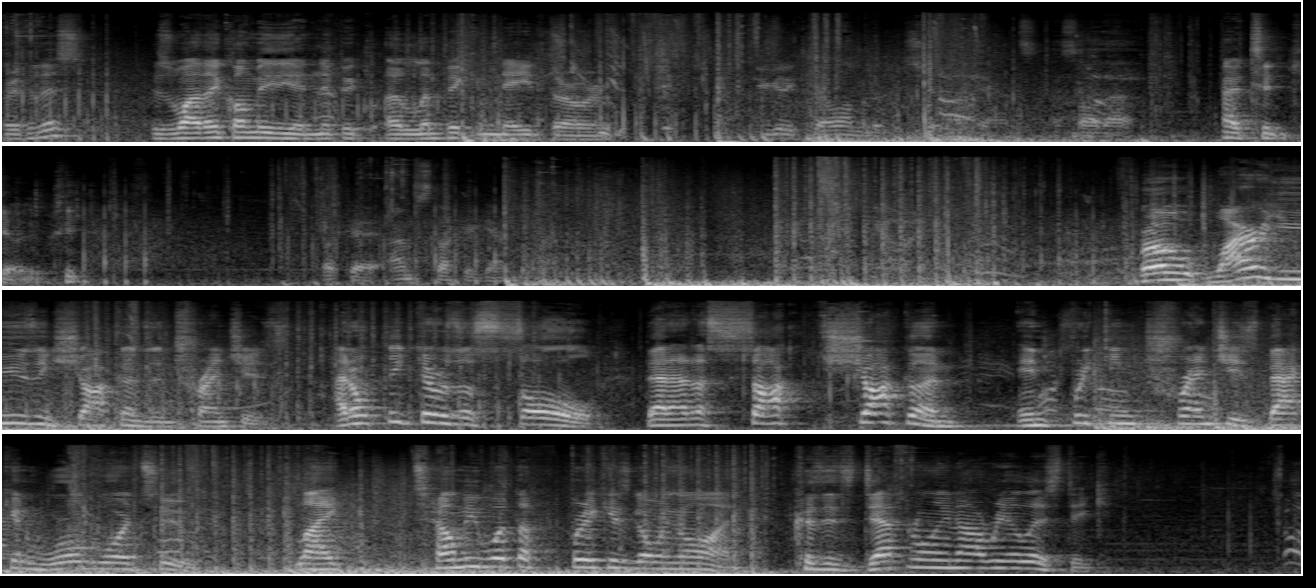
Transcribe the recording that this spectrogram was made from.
Ready for this? This is why they call me the Olympic Olympic nade thrower. you're gonna kill him, I'm gonna shit my pants. I saw that. I didn't kill you. Okay, I'm stuck again. Bro, why are you using shotguns in trenches? I don't think there was a soul that had a sock shotgun in freaking trenches back in World War II. Like, tell me what the frick is going on. Because it's definitely not realistic. None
